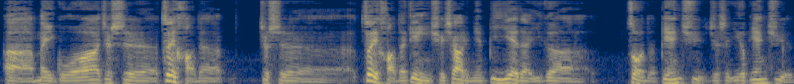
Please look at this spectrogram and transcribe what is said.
呃，美国就是最好的就是最好的电影学校里面毕业的一个做的编剧，就是一个编剧。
